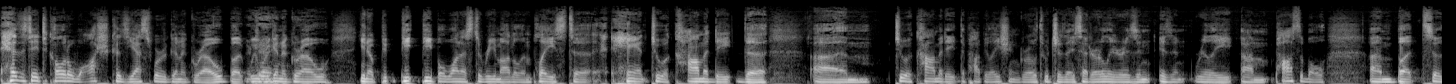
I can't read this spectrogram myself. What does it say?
hesitate to call it a wash because yes, we're going to grow, but we were going to grow. You know, pe- pe- people want us to remodel in place to hand to accommodate the. Um, to accommodate the population growth, which, as I said earlier, isn't isn't really um, possible. Um, but so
